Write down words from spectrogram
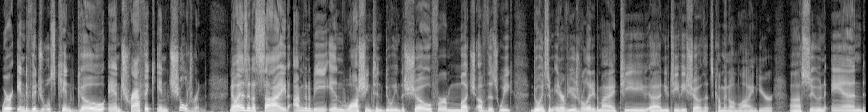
where individuals can go and traffic in children. Now, as an aside, I'm going to be in Washington doing the show for much of this week doing some interviews related to my t- uh, new TV show that's coming online here uh, soon. And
